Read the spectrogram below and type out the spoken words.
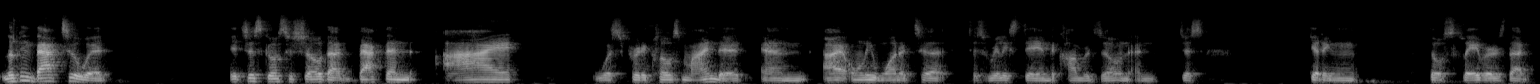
looking back to it, it just goes to show that back then I was pretty close minded and I only wanted to just really stay in the comfort zone and just getting those flavors that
